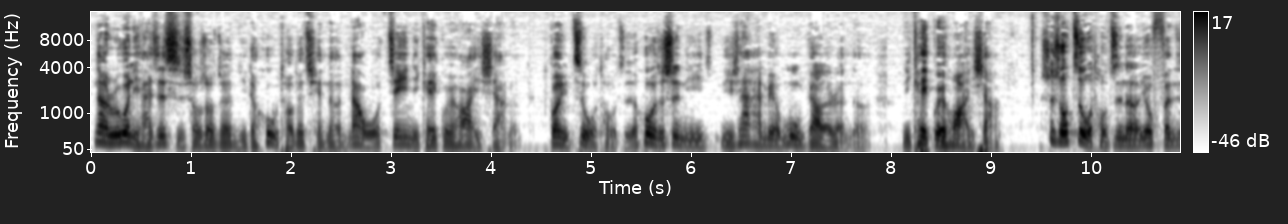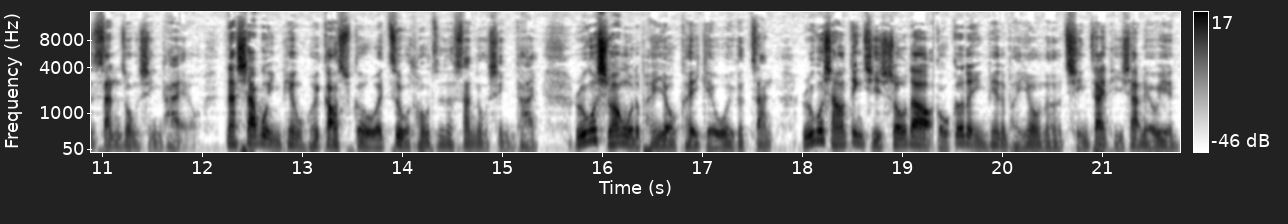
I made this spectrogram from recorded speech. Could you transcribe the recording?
那如果你还是死守守着你的户头的钱呢，那我建议你可以规划一下呢。关于自我投资，或者是你你现在还没有目标的人呢，你可以规划一下。是说自我投资呢，又分三种形态哦。那下部影片我会告诉各位自我投资的三种形态。如果喜欢我的朋友，可以给我一个赞。如果想要定期收到狗哥的影片的朋友呢，请在底下留言。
